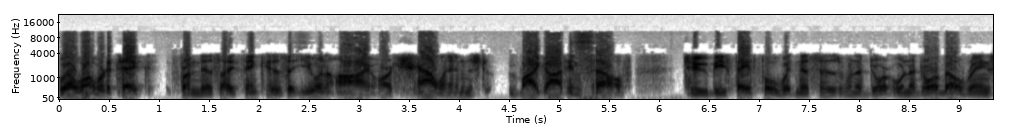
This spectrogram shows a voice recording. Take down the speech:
Well, what we're to take from this, I think, is that you and I are challenged by God Himself to be faithful witnesses when a door when a doorbell rings.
